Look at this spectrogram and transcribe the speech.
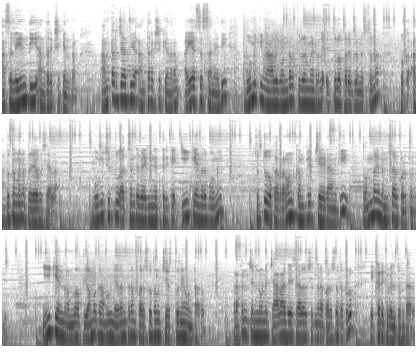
అసలేంటి అంతరిక్ష కేంద్రం? అంతర్జాతీయ అంతరిక్ష కేంద్రం ఐఎస్ఎస్ అనేది భూమికి నాలుగు వందల కిలోమీటర్ల ఎత్తులో పరిభ్రమిస్తున్న ఒక అద్భుతమైన ప్రయోగశాల. భూమి చుట్టూ అత్యంత వేగంగా తిరిగే ఈ కేంద్ర భూమి చుట్టూ ఒక రౌండ్ కంప్లీట్ చేయడానికి తొంభై నిమిషాలు పడుతుంది. ఈ కేంద్రంలో వ్యోమగాములు నిరంతరం పరిశోధనలు చేస్తూనే ఉంటారు. ప్రపంచంలోని చాలా దేశాలకు చెందిన పరిశోధకులు ఇక్కడికి వెళ్తుంటారు.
